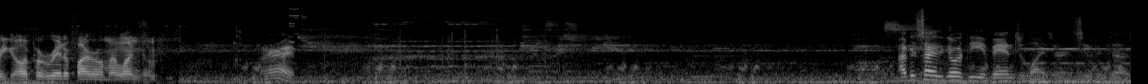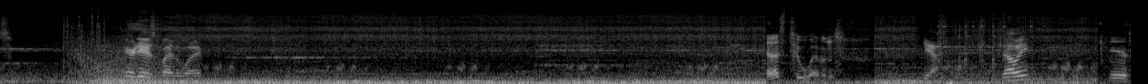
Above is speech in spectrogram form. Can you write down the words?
We go. I put rate of fire on my line gun. All right. I've decided to go with the evangelizer and see what it does. Here it is, by the way. Yeah, that's two weapons. Yeah. Shall we? Yes.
